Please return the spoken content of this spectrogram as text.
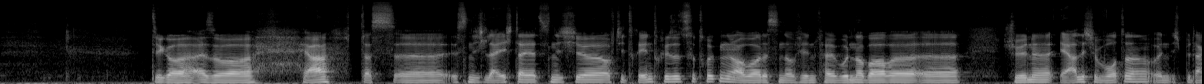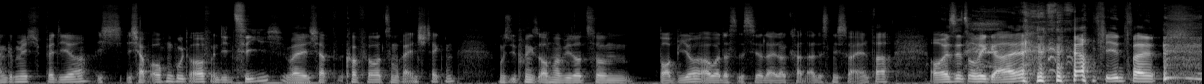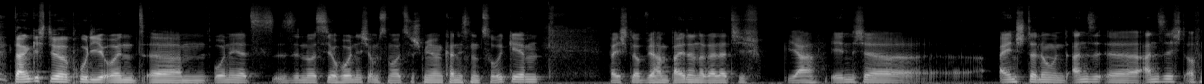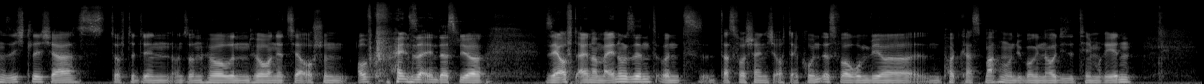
Digga, also ja, das äh, ist nicht leicht, da jetzt nicht äh, auf die Tränendrüse zu drücken, aber das sind auf jeden Fall wunderbare, äh, schöne, ehrliche Worte und ich bedanke mich bei dir. Ich, ich habe auch einen Hut auf und die ziehe ich, weil ich habe Kopfhörer zum Reinstecken. Muss übrigens auch mal wieder zum Barbier, aber das ist ja leider gerade alles nicht so einfach. Aber ist jetzt auch egal. auf jeden Fall danke ich dir, Brudi, und ähm, ohne jetzt sinnlos hier Honig ums Maul zu schmieren, kann ich es nur zurückgeben, weil ich glaube, wir haben beide eine relativ ja, ähnliche Einstellung und Ansi äh, Ansicht offensichtlich. Ja, es dürfte den unseren Hörerinnen und Hörern jetzt ja auch schon aufgefallen sein, dass wir sehr oft einer Meinung sind und das wahrscheinlich auch der Grund ist, warum wir einen Podcast machen und über genau diese Themen reden.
